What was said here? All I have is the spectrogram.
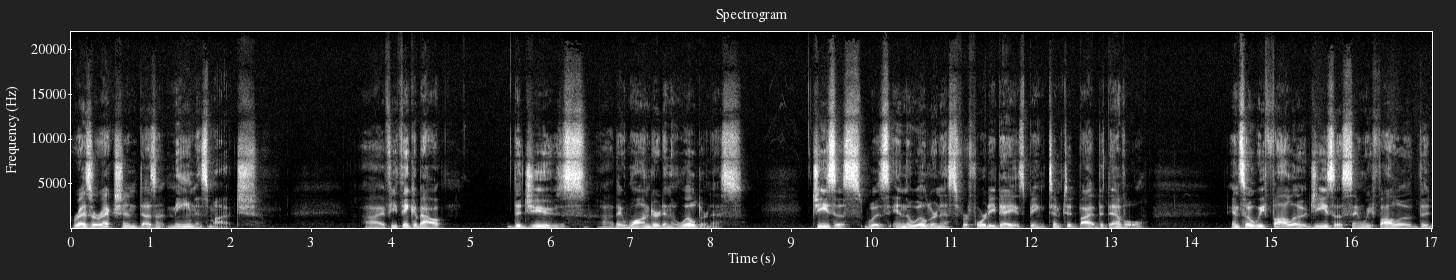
resurrection doesn't mean as much. Uh, if you think about the Jews. Uh, they wandered in the wilderness. Jesus was in the wilderness for 40 days being tempted by the devil. And so we follow Jesus and we follow the,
